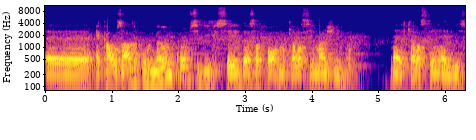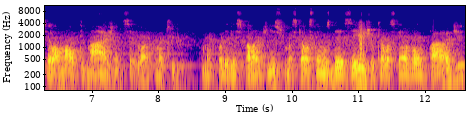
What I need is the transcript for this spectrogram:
é, é, causado por não conseguir ser dessa forma que elas se imaginam, né, de que elas têm ali, sei lá, uma autoimagem, sei lá como é que como é que poderia se falar disso, mas que elas têm os desejos, que elas têm a vontade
